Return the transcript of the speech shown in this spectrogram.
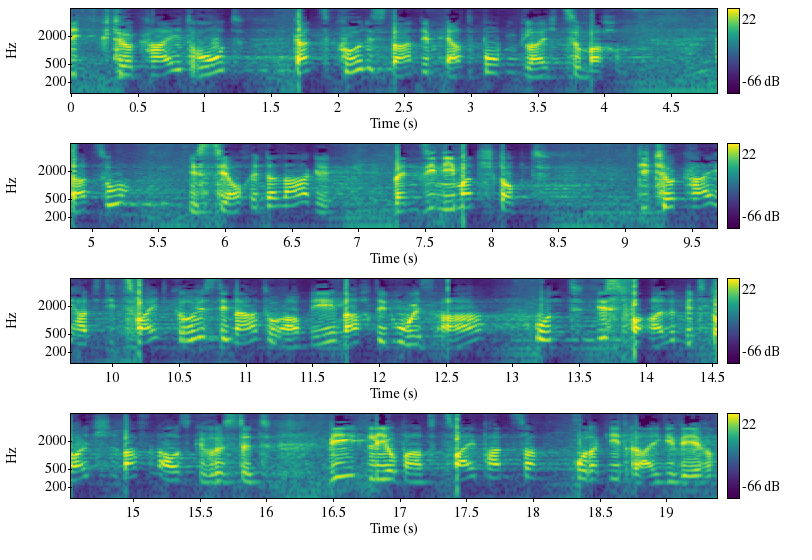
Die Türkei droht, ganz Kurdistan dem Erdboden gleichzumachen. Dazu ist sie auch in der Lage, wenn sie niemand stoppt. Die Türkei hat die zweitgrößte NATO-Armee nach den USA und ist vor allem mit deutschen Waffen ausgerüstet, wie Leopard 2 Panzern oder G3 Gewehren.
